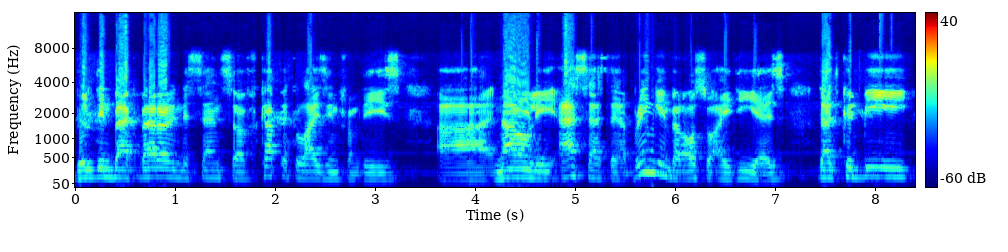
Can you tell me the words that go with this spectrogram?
building back better in the sense of capitalizing from these uh, not only assets they are bringing, but also ideas that could be,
